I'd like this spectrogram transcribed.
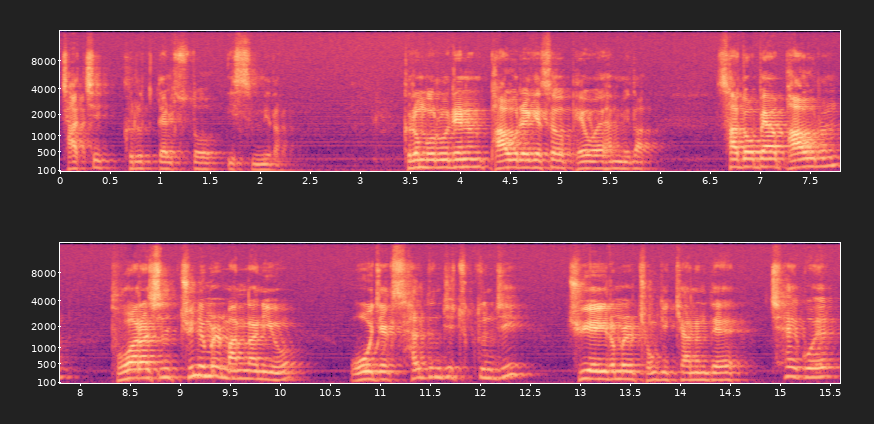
자칫 그릇될 수도 있습니다. 그러므로 우리는 바울에게서 배워야 합니다. 사도 바울은 부활하신 주님을 만난 이후 오직 살든지 죽든지 주의 이름을 존귀케 하는데 최고의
